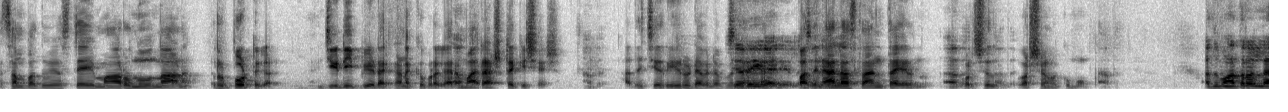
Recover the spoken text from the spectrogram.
സമ്പദ് വ്യവസ്ഥയായി മാറുന്നു എന്നാണ് റിപ്പോർട്ടുകൾ. ജി ഡി പിയുടെ കണക്ക് പ്രകാരം മഹാരാഷ്ട്രയ്ക്ക് ശേഷം. അതെ. ചെറിയൊരു ചെറിയ ഡെവലപ്മെന്റ് പതിനാലാം സ്ഥാനത്തായിരുന്നു കുറച്ച്. വർഷങ്ങൾക്ക് മുമ്പ്. അത്. മാത്രമല്ല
